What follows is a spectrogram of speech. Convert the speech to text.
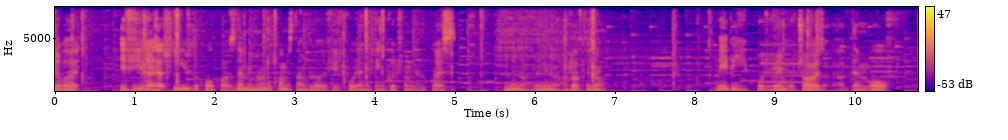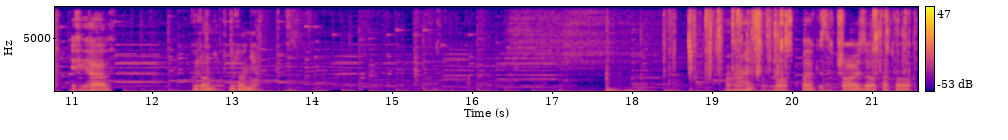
But if you guys actually use the code cards, let me know in the comments down below if you've pulled anything good from them, guys. Let me know, let me know, I'd love to know. Maybe you pulled the Rainbow Charizard out of them off. If you have, good on you, good on you. Alright, so last pack is the Charizard pack up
